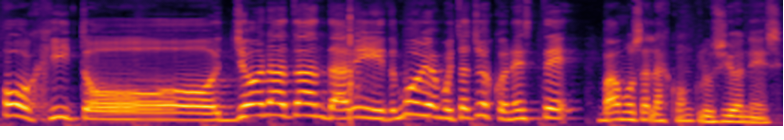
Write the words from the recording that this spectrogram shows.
¡Ojito! Jonathan David. Muy bien, muchachos. Con este vamos a las conclusiones.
